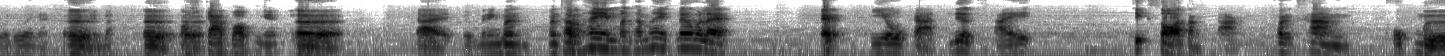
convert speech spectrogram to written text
มาด้วยนะเออเห็นปะเอออเอออสการ์บ๊อบเงี้ยเออได้เออแม่งมันมันทำให้มันทำให้เรียกว่าอะไรเป๊ปมีโอกาสเลือกใช้ จิ๊กซอว์ต่างๆ ค่อนข้างครบมือ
